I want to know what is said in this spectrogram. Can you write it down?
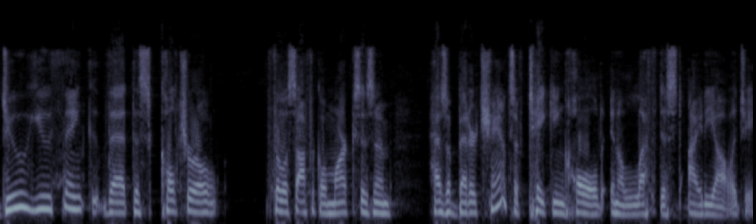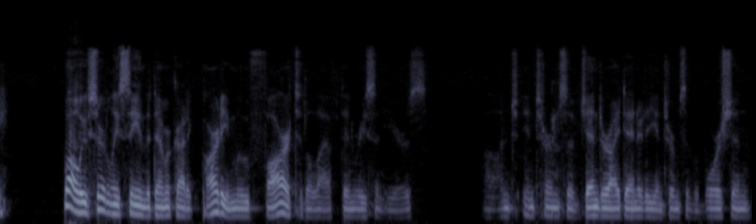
do you think that this cultural philosophical Marxism has a better chance of taking hold in a leftist ideology? Well, we've certainly seen the Democratic Party move far to the left in recent years uh, in terms of gender identity, in terms of abortion,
